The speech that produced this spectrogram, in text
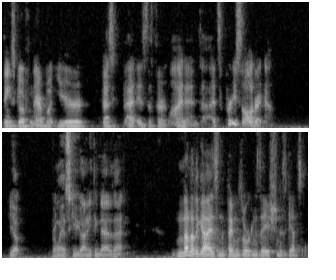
things go from there? But your best bet is the third line, and uh, it's pretty solid right now. Yep. Brlansky, you got anything to add to that? None of the guys in the Penguins organization is Guentzel.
